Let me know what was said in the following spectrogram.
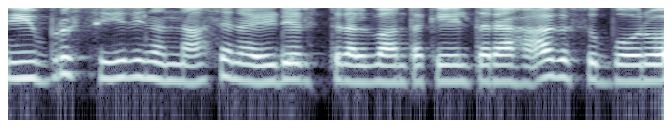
ನೀವಿಬ್ಬರು ಸೇರಿ ನನ್ನ ಆಸೆನ ಈಡೇರಿಸ್ತೀರಲ್ವಾ ಅಂತ ಕೇಳ್ತಾರೆ. ಹಾಗೆ ಸುಬ್ಬು ಅವರು,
